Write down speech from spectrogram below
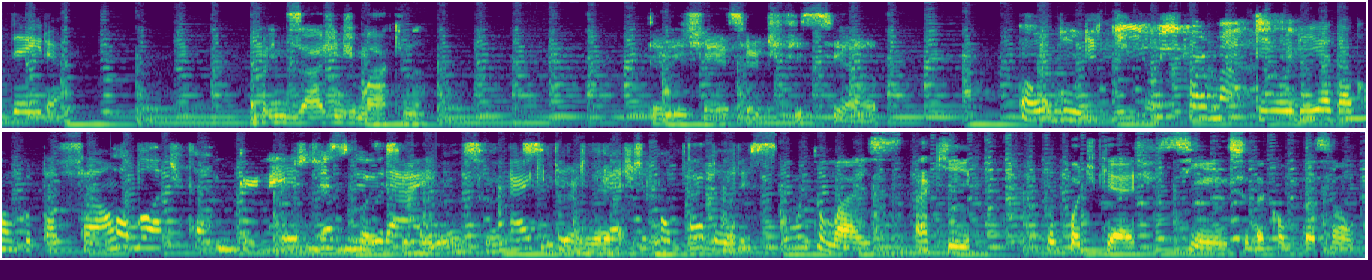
Data, aprendizagem de máquina, inteligência artificial, algoritmos, informática, teoria da computação, robótica, internet das coisas, arquitetura de computadores. E muito mais aqui no podcast Ciência da Computação.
